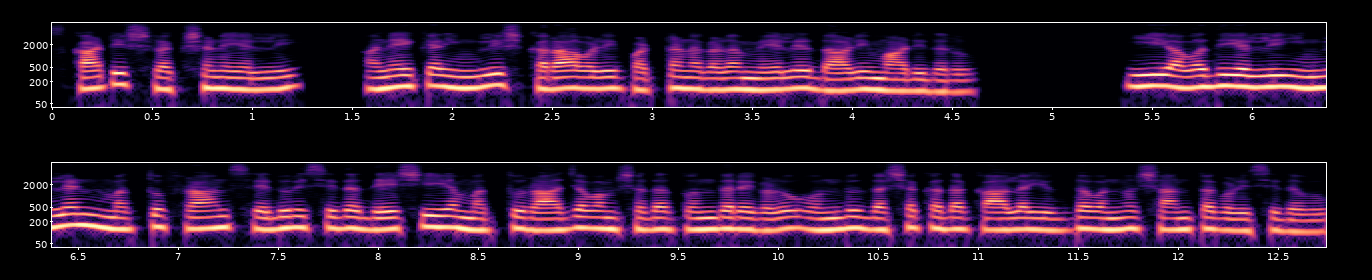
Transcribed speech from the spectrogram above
ಸ್ಕಾಟಿಷ್ ರಕ್ಷಣೆಯಲ್ಲಿ ಅನೇಕ ಇಂಗ್ಲಿಷ್ ಕರಾವಳಿ ಪಟ್ಟಣಗಳ ಮೇಲೆ ದಾಳಿ ಮಾಡಿದರು. ಈ ಅವಧಿಯಲ್ಲಿ ಇಂಗ್ಲೆಂಡ್ ಮತ್ತು ಫ್ರಾನ್ಸ್ ಎದುರಿಸಿದ ದೇಶೀಯ ಮತ್ತು ರಾಜವಂಶದ ತೊಂದರೆಗಳು ಒಂದು ದಶಕದ ಕಾಲ ಯುದ್ಧವನ್ನು ಶಾಂತಗೊಳಿಸಿದವು.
